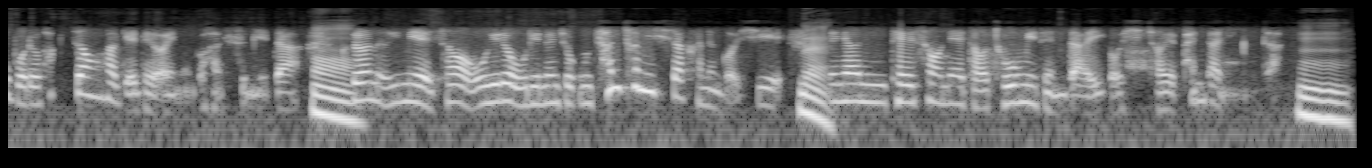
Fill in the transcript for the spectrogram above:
후보를 확정하게 되어 있는 것 같습니다. 어. 그런 의미에서 오히려 우리는 조금 천천히 시작하는 것이 네. 내년 대선에 더 도움이 된다. 이것이 저의 판단입니다. 음.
